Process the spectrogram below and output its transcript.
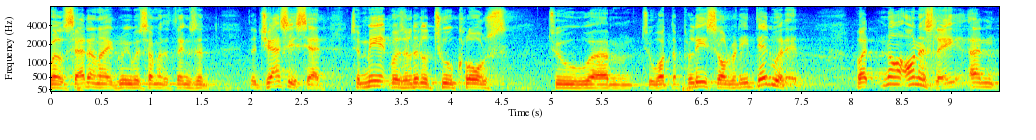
Will said, and I agree with some of the things that, that Jessie said. To me, it was a little too close to, um, to what the police already did with it. But no, honestly, and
